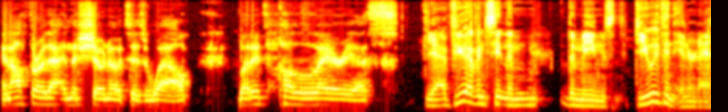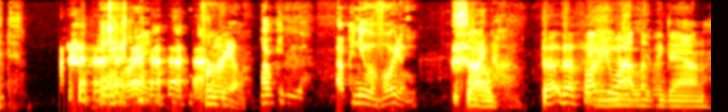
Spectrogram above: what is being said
And I'll throw that in the show notes as well. But it's hilarious. Yeah, if you haven't seen the the memes, do you even internet right. for real? How can you how can you avoid them? So the the funny Do not one. let me down.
